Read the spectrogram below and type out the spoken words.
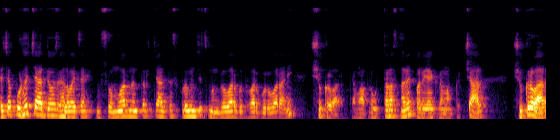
त्याच्या पुढं चार दिवस घालवायचा आहे. सोमवार नंतर चार दिवस पुढं म्हणजेच मंगळवार बुधवार गुरुवार आणि शुक्रवार. त्यामुळे आपलं उत्तर असणार आहे पर्याय क्रमांक चार. शुक्रवार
